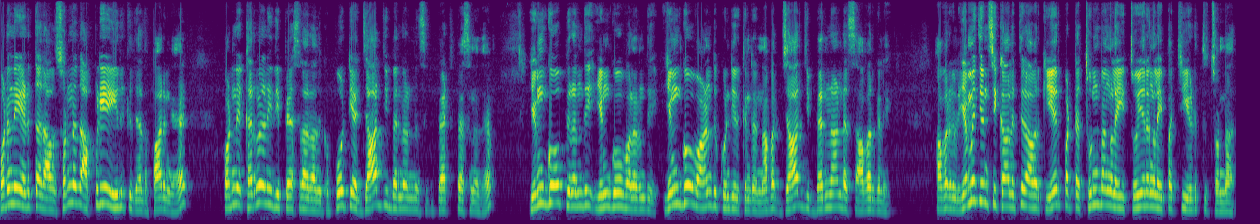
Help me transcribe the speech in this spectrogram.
உடனே எடுத்தார். அவர் சொன்னது அப்படியே இருக்குது. அதை பாருங்கள் உடனே கருணாநிதி பேசுகிறாரு அதுக்கு போட்டியாக ஜார்ஜி பெர்னாண்டஸுக்கு பே பேசினதை. எங்கோ பிறந்து எங்கோ வளர்ந்து எங்கோ வாழ்ந்து கொண்டிருக்கின்ற நபர் ஜார்ஜ் பெர்னாண்டஸ் அவர்களை அவர்கள் எமர்ஜென்சி காலத்தில் அவருக்கு ஏற்பட்ட துன்பங்களை துயரங்களை பற்றி எடுத்து சொன்னார்.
